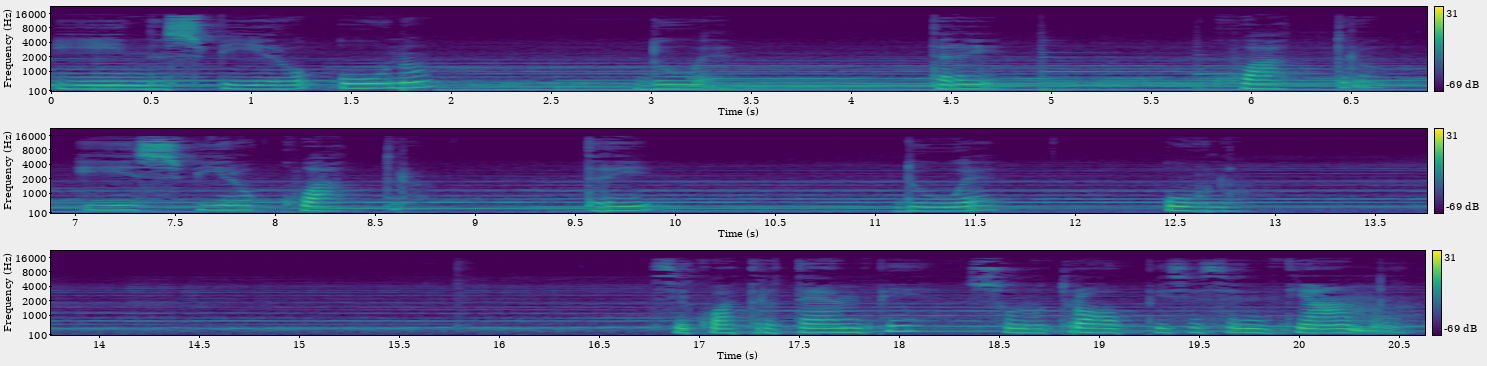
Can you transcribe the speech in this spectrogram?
Inspiro 1, 2, 3, 4, espiro 4, 3, 2, 1. Se quattro tempi sono troppi, se sentiamo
